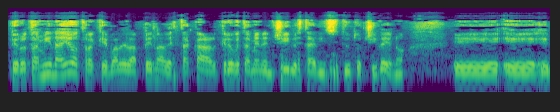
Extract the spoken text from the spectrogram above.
pero también hay otra que vale la pena destacar, creo que también en Chile está el Instituto Chileno, eh,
